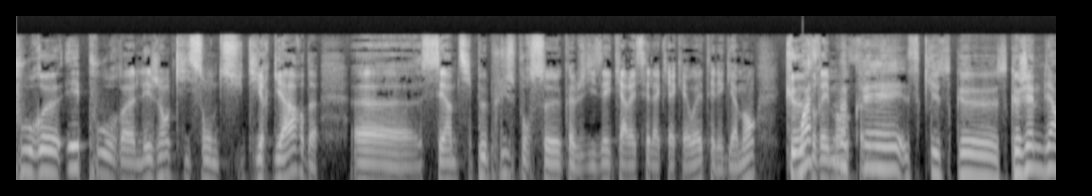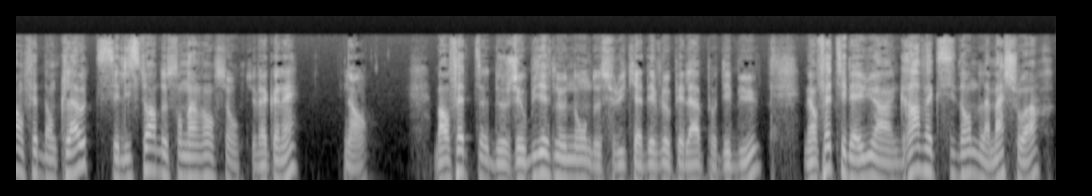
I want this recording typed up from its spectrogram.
pour eux et pour euh, les gens qui sont dessus, qui regardent, euh, c'est un petit peu plus pour ceux, comme je disais, caresser la cacahuète et les gamins que Moi, vraiment. ce, fait- ce, qui- ce que ce que j'aime bien en fait dans Cloud, c'est l'histoire de son invention. Tu la connais? Non. Bah en fait, de- j'ai oublié le nom de celui qui a développé l'app au début, mais en fait, il a eu un grave accident de la mâchoire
